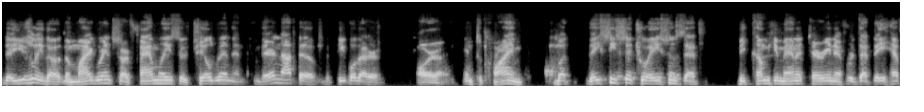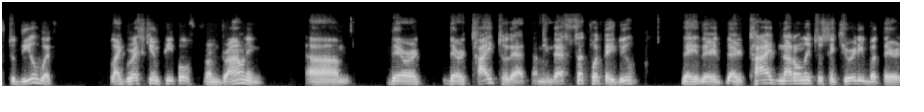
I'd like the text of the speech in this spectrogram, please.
the usually the the migrants are families, their children, and they're not the, the people that are are into crime, but they see situations that become humanitarian efforts that they have to deal with, like rescuing people from drowning. Um, they're they're tied to that. I mean, that's that's what they do. They they they're tied not only to security, but they're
